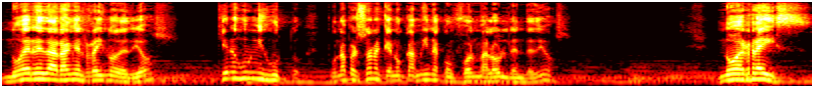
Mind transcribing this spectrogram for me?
no heredarán el reino de Dios? ¿Quién es un injusto? Una persona que no camina conforme al orden de Dios. No erréis,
